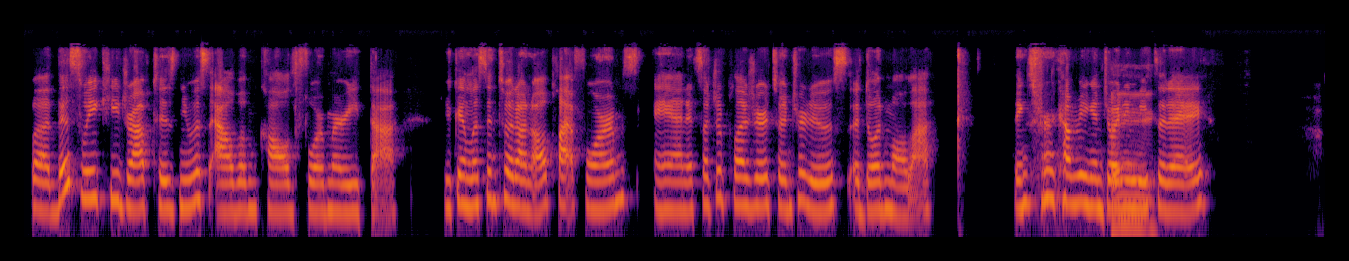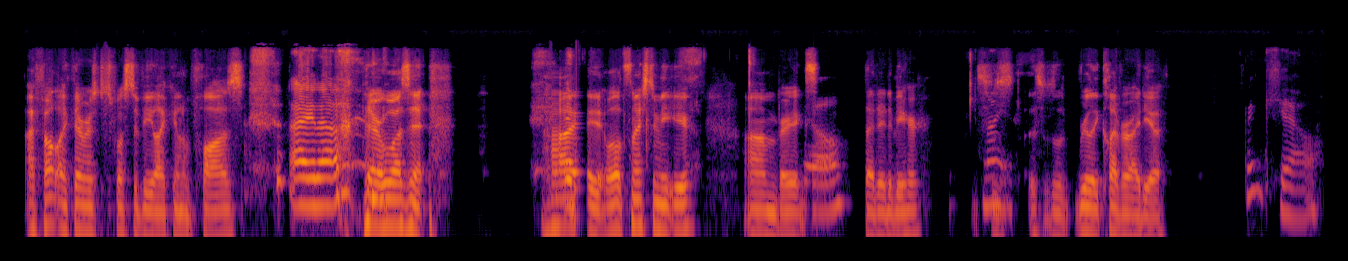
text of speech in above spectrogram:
But this week, he dropped his newest album called For Marita. You can listen to it on all platforms, and it's such a pleasure to introduce Adon Mola. Thanks for coming and joining hey. me today. I felt like there was supposed to be like an applause. I know. There wasn't. Hi. Well, it's nice to meet you. I'm very excited to be here. This nice. Is, this is a really clever idea. Thank you. I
